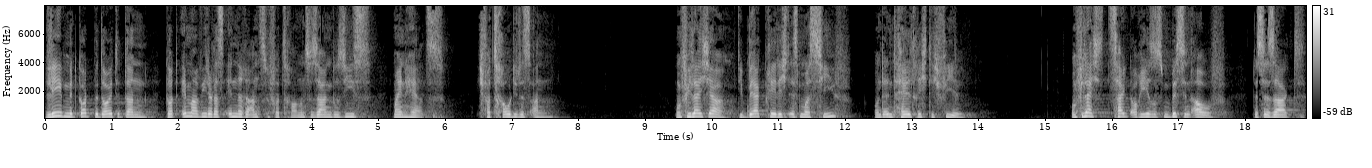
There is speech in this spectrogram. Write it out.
Leben mit Gott bedeutet dann, Gott immer wieder das Innere anzuvertrauen und zu sagen, du siehst mein Herz, ich vertraue dir das an. Und vielleicht ja, die Bergpredigt ist massiv und enthält richtig viel. Und vielleicht zeigt auch Jesus ein bisschen auf, dass er sagt,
